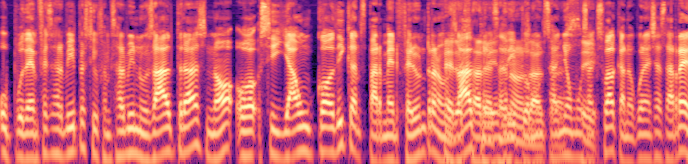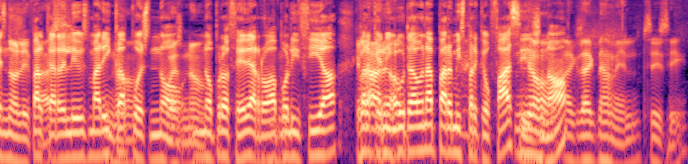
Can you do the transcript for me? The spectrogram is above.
ho podem fer servir, però si ho fem servir nosaltres, no? O si hi ha un codi que ens permet fer-ho entre nosaltres. És a dir, amb un senyor sí. homosexual que no coneixes de res, No pel fas. carrer li dius marica, No, pues no, pues no. no procede, arroba policia, Claro. perquè ningú t'ha donat permís perquè ho facis, no? exactament, sí, sí.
